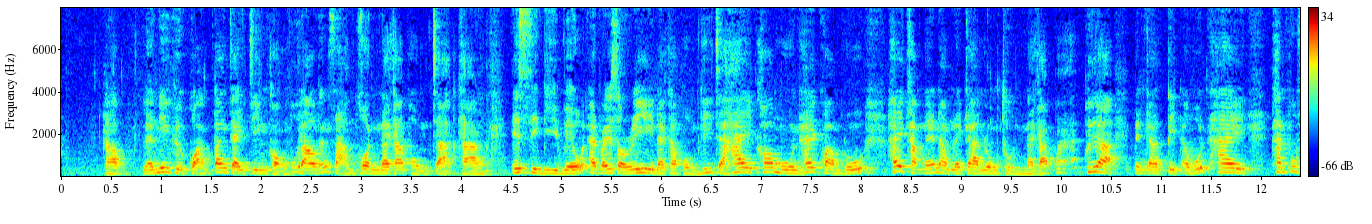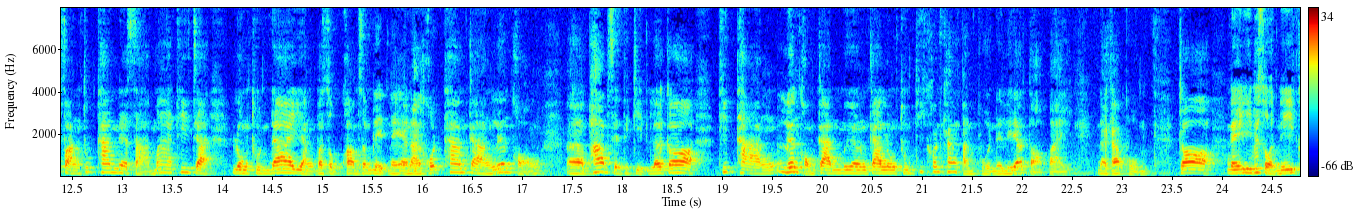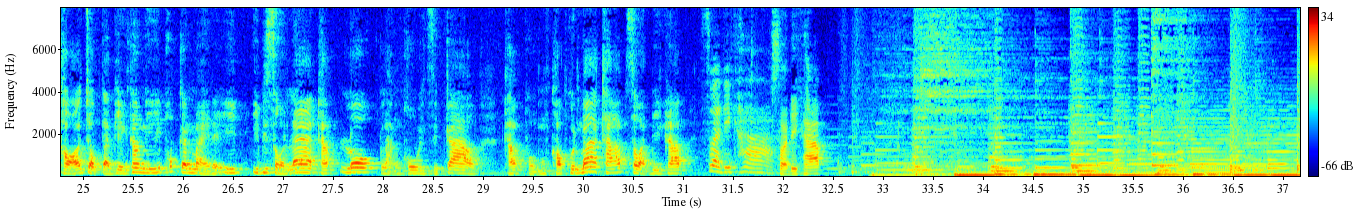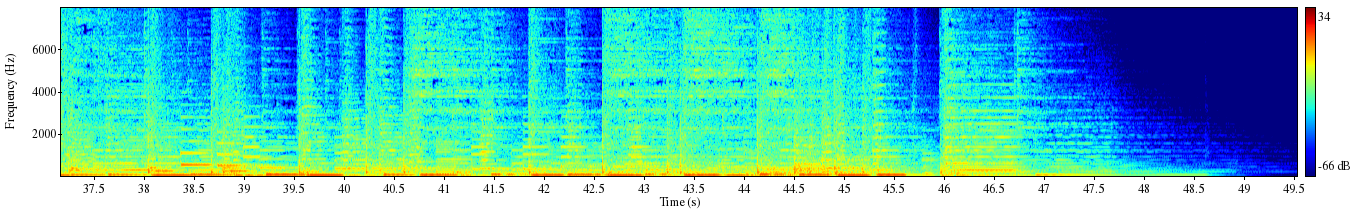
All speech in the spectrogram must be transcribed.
ครับและนี่คือความตั้งใจจริงของพวกเราทั้ง 3 คนนะครับผมจากทาง SCB Wealth Advisory นะครับผมที่จะให้ข้อมูลให้ความรู้ให้คำแนะนำในการลงทุนนะครับเพื่อเป็นการติดอาวุธให้ท่านผู้ฟังทุกท่านเนี่ยสามารถที่จะลงทุนได้อย่างประสบความสำเร็จในอนาคตท่ามกลางเรื่องของออภาพเศรษฐกิจ แล้วก็ทิศทางเรื่องของการเมืองการลงทุนที่ค่อนข้างผันผวนในระยะต่อไปนะครับผมก็ใน episode นี้ขอจบแต่เพียงเท่านี้พบกันใหม่ใน episode แรกครับโลกหลังโควิด -19 ครับผมขอบคุณมากครับครับ สวัสดีครับ สวัสดีค่ะ สวัสดีครับ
